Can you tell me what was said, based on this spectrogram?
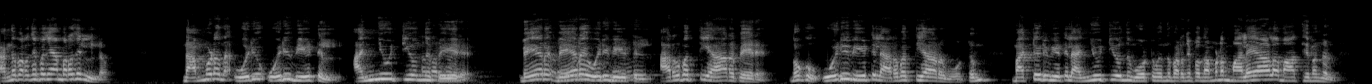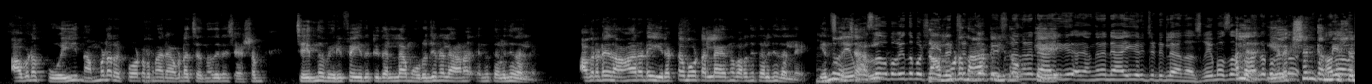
അന്ന് പറഞ്ഞപ്പോ ഞാൻ പറഞ്ഞില്ലല്ലോ. നമ്മുടെ ഒരു ഒരു വീട്ടിൽ അഞ്ഞൂറ്റിയൊന്ന്. പേര് വേറെ വേറെ ഒരു വീട്ടിൽ അറുപത്തിയാറ് പേര്. നോക്കൂ ഒരു വീട്ടിൽ അറുപത്തിയാറ് വോട്ടും മറ്റൊരു വീട്ടിൽ അഞ്ഞൂറ്റിയൊന്ന് വോട്ടും എന്ന് പറഞ്ഞപ്പോൾ നമ്മുടെ മലയാള മാധ്യമങ്ങൾ അവിടെ പോയി നമ്മുടെ റിപ്പോർട്ടർമാർ അവിടെ ചെന്നതിന് ശേഷം ചെന്ന് വെരിഫൈ ചെയ്തിട്ട് ഇതെല്ലാം ഒറിജിനൽ ആണ് എന്ന് തെളിഞ്ഞതല്ലേ? അവരുടെ ആരുടെ ഇരട്ട വോട്ടല്ല എന്ന് പറഞ്ഞ് തെളിഞ്ഞതല്ലേ? എന്ന് അങ്ങനെ ന്യായീകരിച്ചിട്ടില്ല എന്നാ. ശ്രീമോസ ഇലക്ഷൻ കമ്മീഷൻ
